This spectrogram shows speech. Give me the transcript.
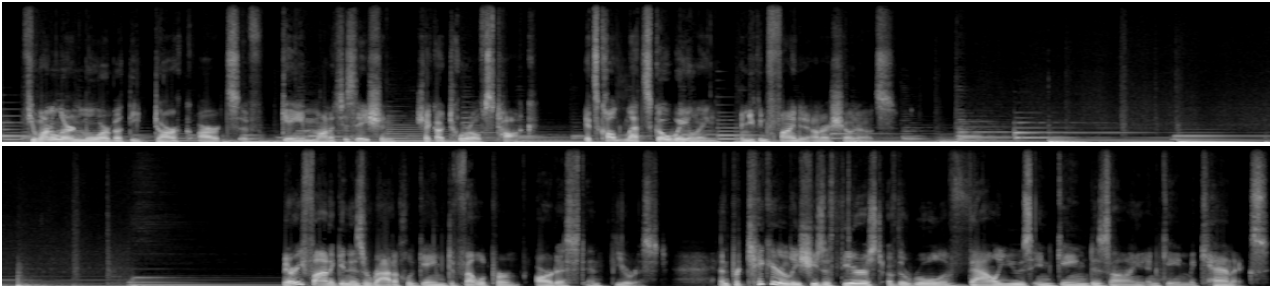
If you want to learn more about the dark arts of game monetization, check out Torulf's talk. It's called Let's Go Whaling, and you can find it on our show notes. Mary Flanagan is a radical game developer, artist, and theorist. And particularly, she's a theorist of the role of values in game design and game mechanics.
